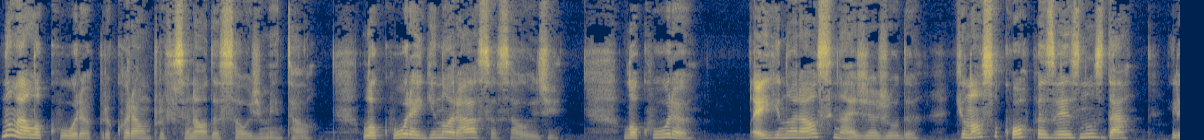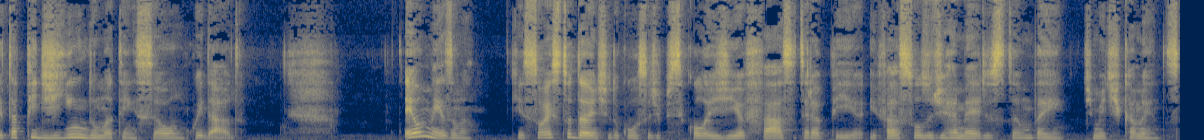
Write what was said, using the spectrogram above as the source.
Não é loucura procurar um profissional da saúde mental. Loucura é ignorar a sua saúde. Loucura é ignorar os sinais de ajuda que o nosso corpo às vezes nos dá. Ele está pedindo uma atenção, um cuidado. eu mesma, que sou estudante do curso de psicologia, faço terapia e faço uso de remédios também, de medicamentos.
